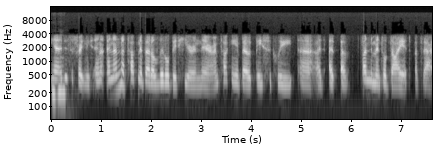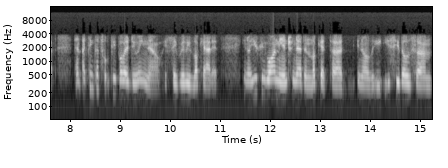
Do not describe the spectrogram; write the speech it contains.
yeah, it is a frightening, and and I'm not talking about a little bit here and there. I'm talking about basically uh, a, a fundamental diet of that, and I think that's what people are doing now. If they really look at it, you know, you can go on the internet and look at, uh, you know, the, you see those. um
